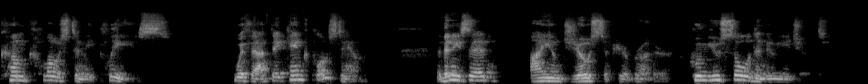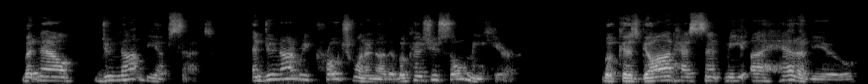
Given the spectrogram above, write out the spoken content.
Come close to me, please. With that, they came close to him. And then he said, I am Joseph, your brother, whom you sold into Egypt. But now do not be upset, and do not reproach one another because you sold me here, because God has sent me ahead of you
